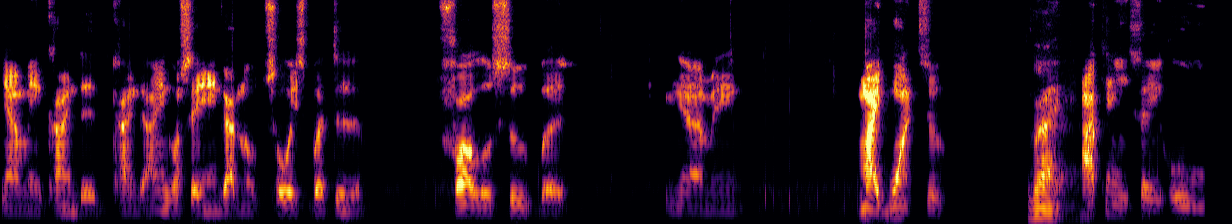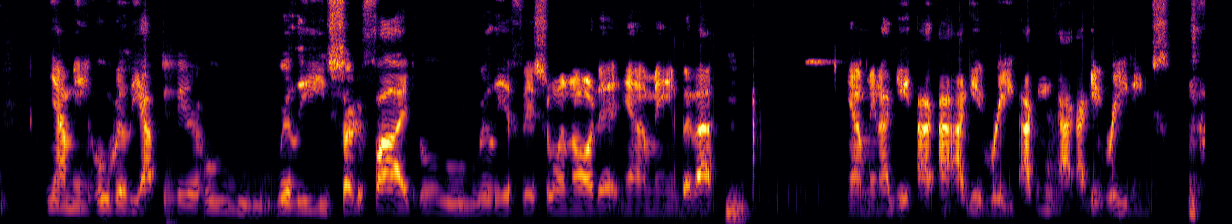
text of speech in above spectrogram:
you know, I mean, kind of, kind of. I ain't gonna say ain't got no choice but to follow suit, but you know, I mean, might want to. Right. I can't say who, you know I mean, who really out there, who really certified, who really official and all that, you know what I mean? But I, hmm. You know I mean? I get, I, I, I get read, I can, I, I get readings.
